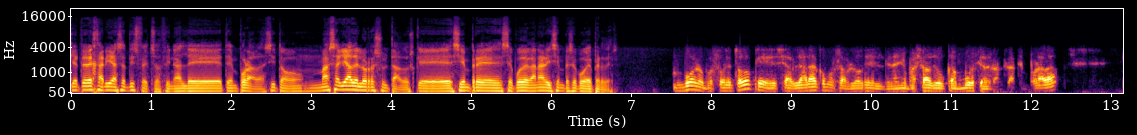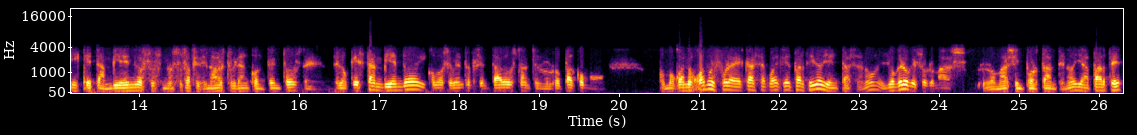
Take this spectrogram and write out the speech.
¿Qué te dejaría satisfecho a final de temporada, Sito? Más allá de los resultados, que siempre se puede ganar y siempre se puede perder. Bueno, pues sobre todo que se hablara como se habló del, del año pasado de UCAM Murcia durante la temporada y que también los, nuestros aficionados estuvieran contentos de, de lo que están viendo y cómo se ven representados tanto en Europa como, como cuando jugamos fuera de casa cualquier partido y en casa, ¿no? Yo creo que eso es lo más lo más importante, ¿no? Y aparte,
